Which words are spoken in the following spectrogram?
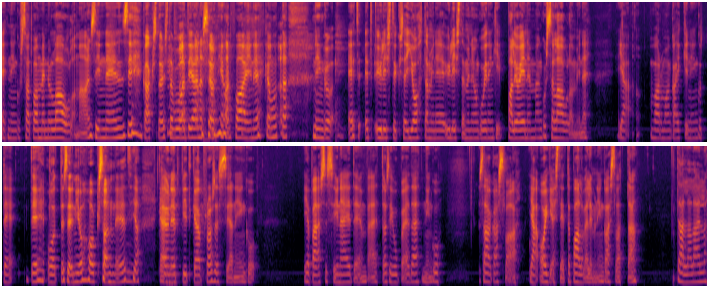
että niin kuin sä oot vaan mennyt laulamaan sinne ensin 12-vuotiaana, se on ihan fine ehkä, mutta niin kuin, et, et ylistyksen johtaminen ja ylistäminen on kuitenkin paljon enemmän kuin se laulaminen. Ja varmaan kaikki niin kuin te, te olette sen jo hoksanneet mm. ja käyneet pitkää prosessia niin kuin, ja päässyt siinä eteenpäin. Et tosi upeaa, että niin kuin, saa kasvaa ja oikeasti, että palveleminen kasvattaa tällä lailla.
